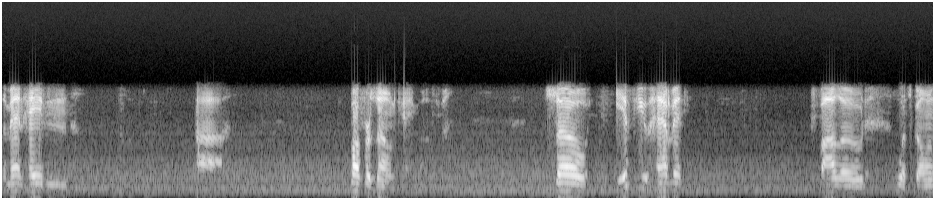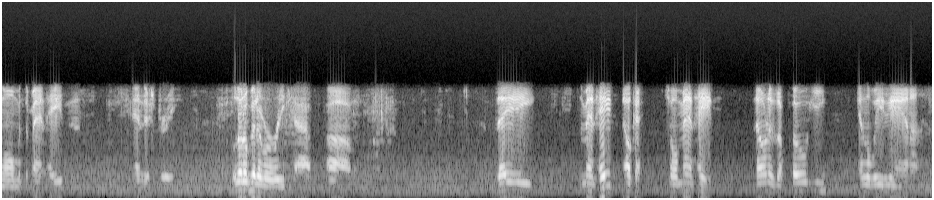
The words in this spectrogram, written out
the Menhaden uh, buffer zone came up. So if you haven't followed what's going on with the Menhaden industry, a little bit of a recap. Um, they, Menhaden, okay, so Menhaden, known as a pogie in Louisiana.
